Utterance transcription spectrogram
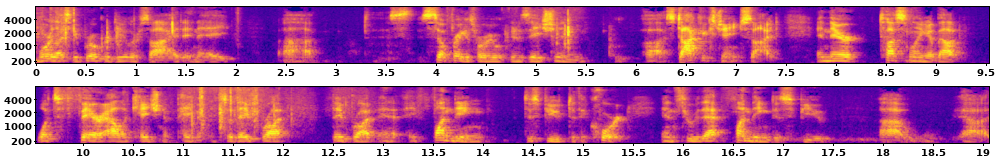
more or less a broker dealer side and a uh, self-regulatory organization uh, stock exchange side, and they're tussling about what's fair allocation of payment. And so they brought they brought a, a funding dispute to the court, and through that funding dispute, uh, uh,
